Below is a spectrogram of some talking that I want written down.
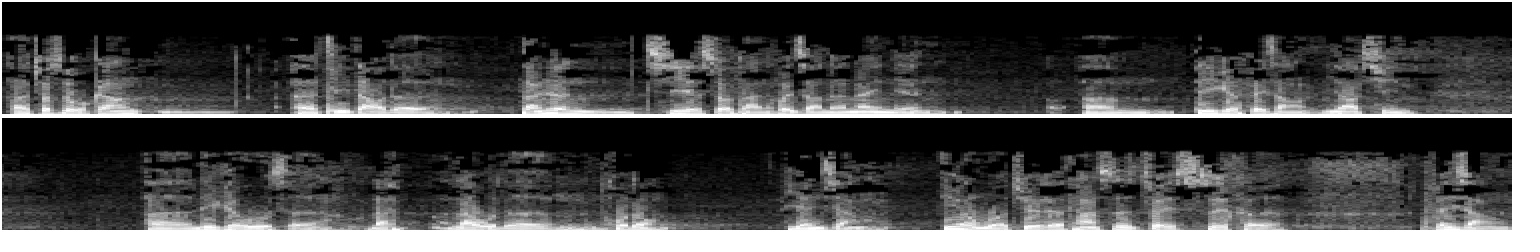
啊，就是我刚呃提到的，担任企业社团会长的那一年，嗯，第一个非常邀请呃立刻乌泽来来我的活动演讲，因为我觉得他是最适合分享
